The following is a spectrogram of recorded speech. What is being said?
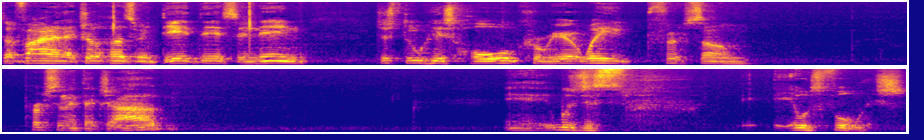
to find out that your husband did this and then just threw his whole career away for some person at that job. it was just, it was foolish.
